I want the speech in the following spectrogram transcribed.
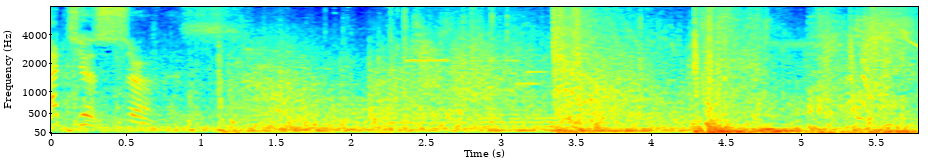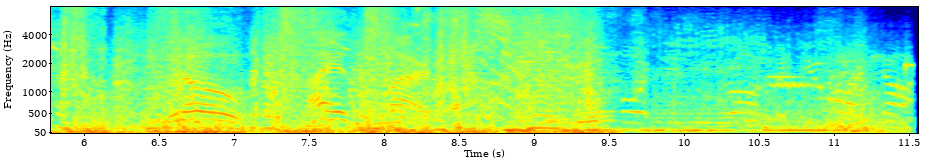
At your service. Know, I admired Force is strong, but you are not.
